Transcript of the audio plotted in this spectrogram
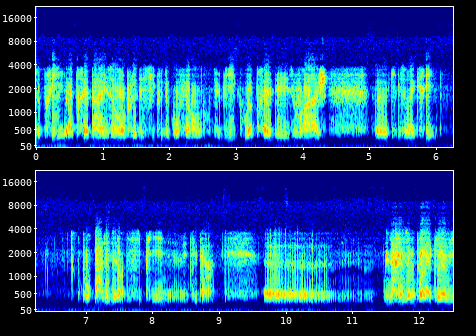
ce prix, après par exemple des cycles de conférences grand public ou après des ouvrages euh, qu'ils ont écrits pour parler de leur discipline, etc. raison pour laquelle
